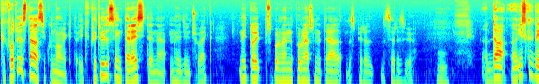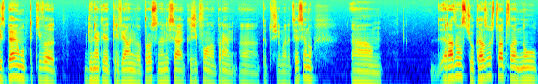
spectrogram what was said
Каквото и да става с економиката и каквито и да са интересите на, на един човек, и той, според мен, на първо място не трябва да спира да се развива. Да, исках да избягам от такива до някъде тривиални въпроси, нали, сега кажи какво направим, а, като ще има рецесия, но а, радвам се, че оказваш това, това е много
